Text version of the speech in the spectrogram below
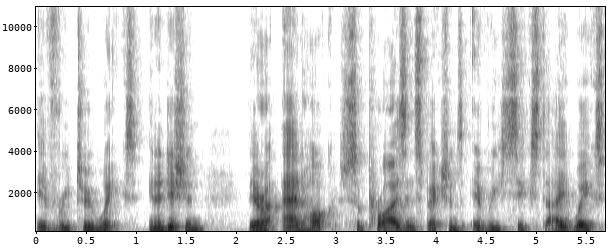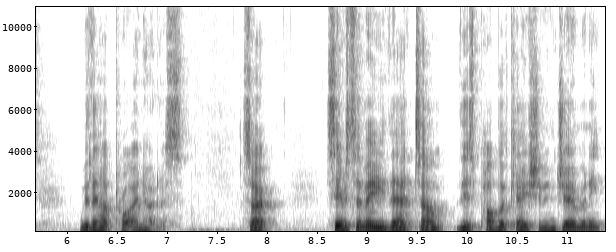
every two weeks. In addition, there are ad hoc surprise inspections every six to eight weeks without prior notice. So Seems to me that um, this publication in Germany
